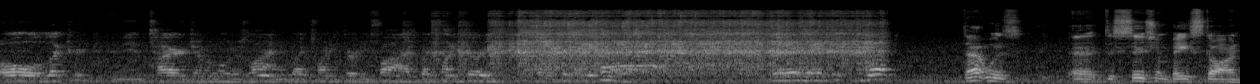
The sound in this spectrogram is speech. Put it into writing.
all electric in the entire General Motors line, and by 2035, by 2030, they'll put the Well, that was a decision based on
